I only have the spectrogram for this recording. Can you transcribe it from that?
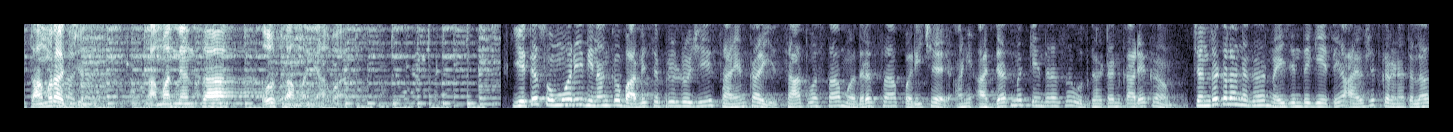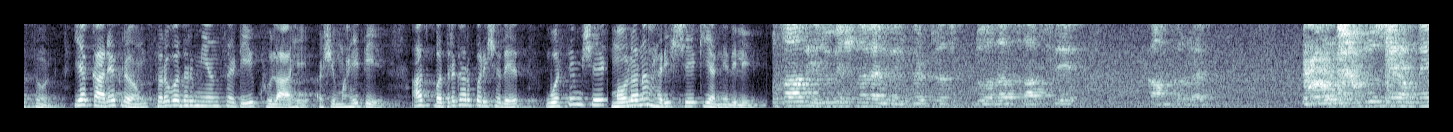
साम्राज्य. सामान्यांचा असामान्य आवाज. येत्या सोमवारी दिनांक बावीस एप्रिल रोजी सायंकाळी सात वाजता मद्रसा परिचय आणि आध्यात्मिक केंद्राचं उद्घाटन कार्यक्रम चंद्रकला नगर नई जिंदगी येथे आयोजित करण्यात आला असून या कार्यक्रम सर्व धर्मियांसाठी खुला आहे अशी माहिती आज पत्रकार परिषदेत वसीम शेख मौलाना हरीश शेख यांनी दिली. Khan educational and welfare trust 2007 से काम कर रहा है. शुरू से हमने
